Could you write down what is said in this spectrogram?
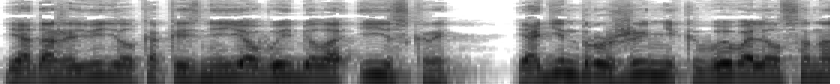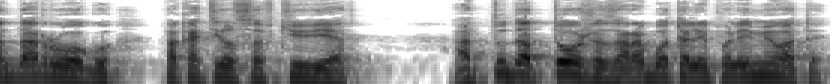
я даже видел, как из нее выбило искры, и один дружинник вывалился на дорогу, покатился в кювет. Оттуда тоже заработали пулеметы.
